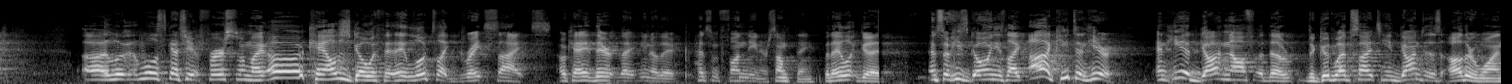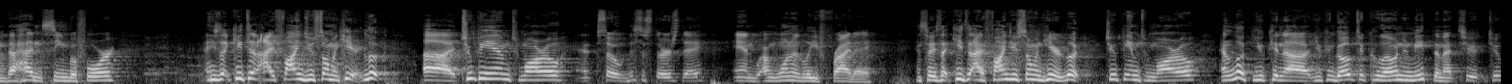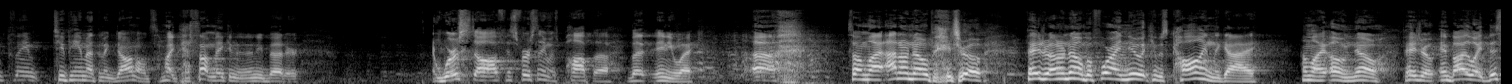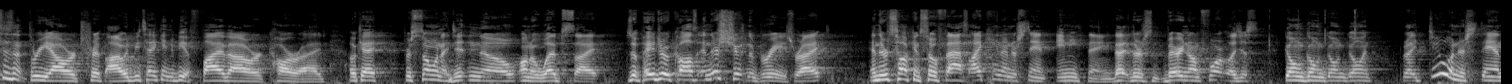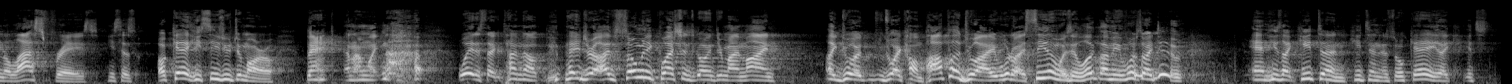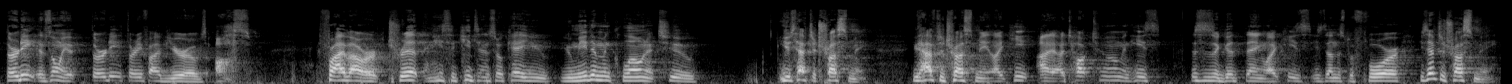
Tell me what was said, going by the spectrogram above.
uh, a little sketchy at first. So I'm like, oh, okay, I'll just go with it. They looked like great sites. Okay, they're, they, you know, they had some funding or something, but they look good. And so he's going. He's like, ah, Keaton, here. And he had gotten off the the good websites. He'd gone to this other one that I hadn't seen before. And he's like, Keaton, I find you someone here. Look, uh, 2 p.m. tomorrow. So this is Thursday, and I'm wanted to leave Friday. And so he's like, Keith, I find you someone here. Look, 2 p.m. tomorrow. And look, you can, uh, you can go up to Cologne and meet them at 2, 2, p.m., 2 p.m. at the McDonald's. I'm like, that's not making it any better. Worst off, his first name was Papa. But anyway. Uh, so I'm like, I don't know, Pedro. Pedro, I don't know. Before I knew it, he was calling the guy. I'm like, oh no, Pedro. And by the way, this isn't three hour trip I would be taking to be a five hour car ride, okay? For someone I didn't know on a website. So Pedro calls, and they're shooting the breeze, right? And they're talking so fast, I can't understand anything. That, There's very non-formal, just going, going, going, going. But I do understand the last phrase. He says, okay, he sees you tomorrow. Bank. And I'm like, nah, wait a second, time out. Pedro, I have so many questions going through my mind. Like, do I, do I call him Papa? Do I, what do I see him? What does he look? I mean, what do I do? And he's like, Keaton, Keaton, it's okay. Like, it's 30, it's only 30, 35 euros. Awesome. Five hour trip. And he said, Keaton, it's okay. You, you meet him in Cologne at 2 you just have to trust me. You have to trust me. Like he, I, I talked to him, and he's this is a good thing. Like he's he's done this before. You just have to trust me.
